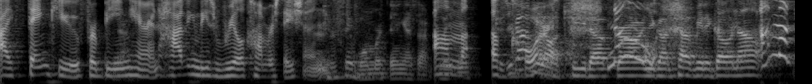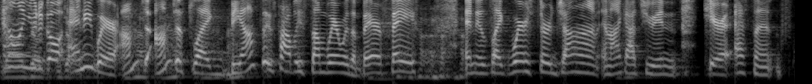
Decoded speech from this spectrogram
I thank you for being here and having these real conversations. Can I say one more thing as I'm Um, of you got me all course. keyed up, No. girl. You're gonna tell me to go now? I'm not telling No, you to go joke. anywhere. I'm, I ju- have- I'm just like Beyonce's probably somewhere with a bare face and is like, "Where's Sir John?" And I got you in here at Essence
